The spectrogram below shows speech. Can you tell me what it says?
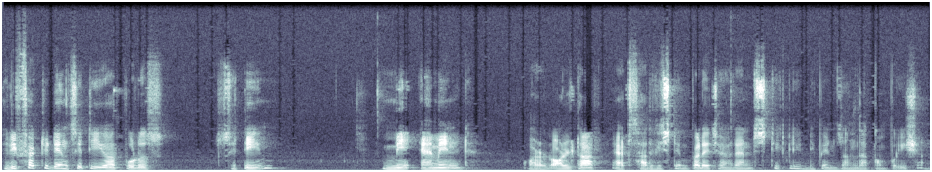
Refractive density or porosity may amend or alter at surface temperature and strictly depends on the composition.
